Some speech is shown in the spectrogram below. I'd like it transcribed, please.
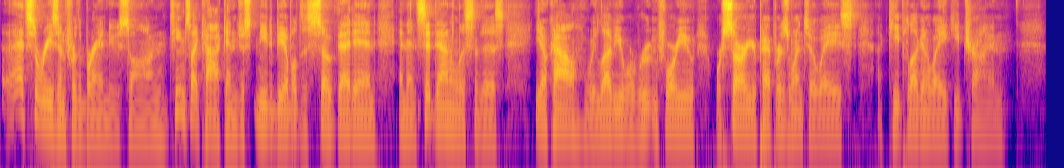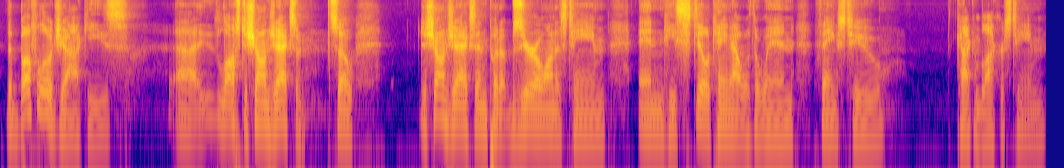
That's the reason for the brand new song. Teams like Kocken just need to be able to soak that in and then sit down and listen to this. You know, Kyle, we love you. We're rooting for you. We're sorry your peppers went to waste. Uh, keep plugging away. Keep trying. The Buffalo Jockeys uh, lost DeSean Jackson. So DeSean Jackson put up zero on his team, and he still came out with the win thanks to Cock and Blocker's team.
